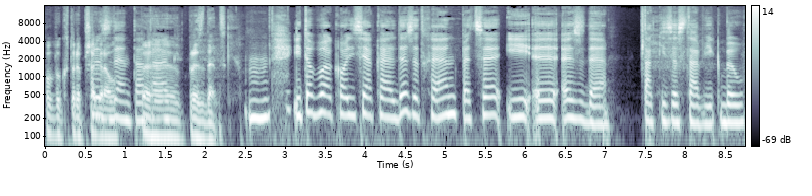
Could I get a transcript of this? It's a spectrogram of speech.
po, które przegrał Prezydenta, e, tak. prezydenckich. Mhm. I to była koalicja KLD, ZHN, PC i y, SD. Taki zestawik był.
